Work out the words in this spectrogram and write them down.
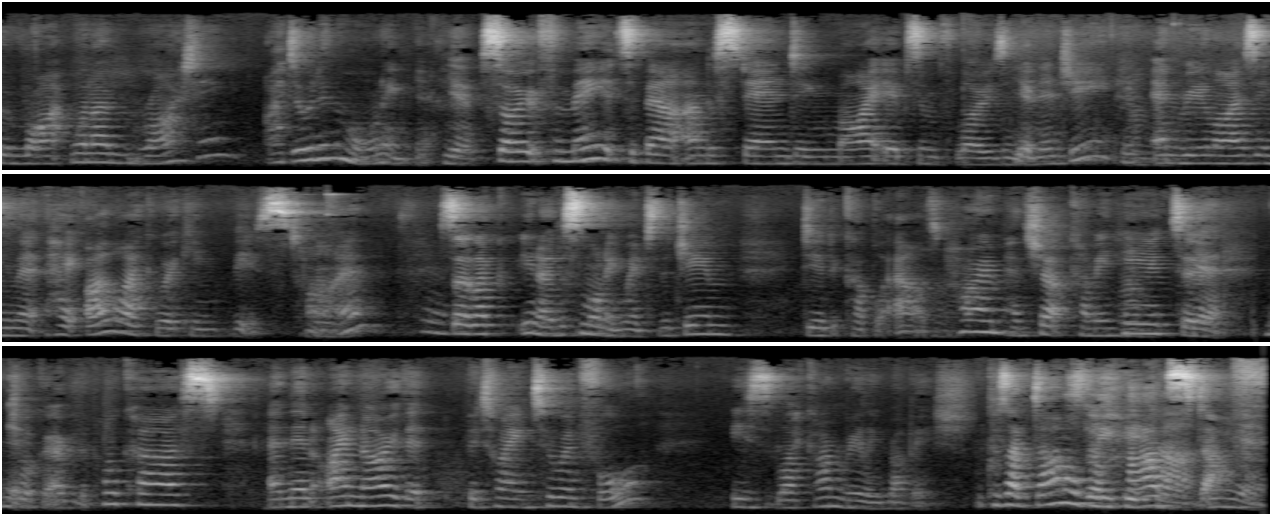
the right when I'm writing, I do it in the morning. Yeah. Yeah. So for me, it's about understanding my ebbs and flows and Yeah. energy, and realizing that hey, I like working this time. So like you know, this morning went to the gym, did a couple of hours at home, had Sharp come in mm-hmm. here to Yeah. Yeah. talk over the podcast, and then I know that between two and four is like I'm really rubbish because I've done all Sleepy the hard time. stuff. Yeah.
